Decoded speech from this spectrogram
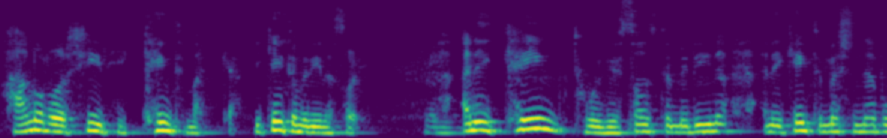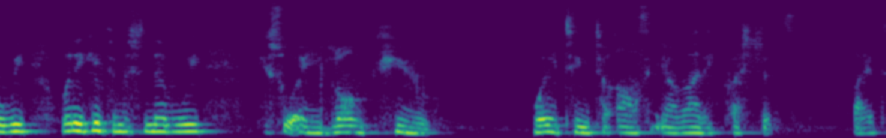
Harun Rashid, he came to Mecca, he came to Medina, sorry. And he came to, with his sons to Medina, and he came to Masjid Nabawi. When he came to Masjid Nabawi, he saw a long queue waiting to ask Imam Malik questions. Right?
